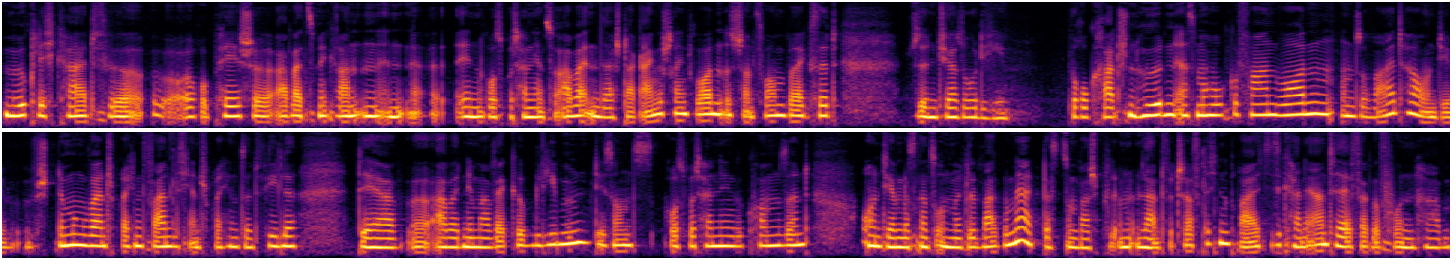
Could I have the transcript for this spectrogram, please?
Möglichkeit für europäische Arbeitsmigranten in, äh, in Großbritannien zu arbeiten sehr stark eingeschränkt worden ist. Schon vor dem Brexit sind ja so die bürokratischen Hürden erstmal hochgefahren worden und so weiter. Und die Stimmung war entsprechend feindlich. Entsprechend sind viele der äh, Arbeitnehmer weggeblieben, die sonst Großbritannien gekommen sind. Und die haben das ganz unmittelbar gemerkt, dass zum Beispiel im landwirtschaftlichen Bereich sie keine Erntehelfer gefunden haben,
